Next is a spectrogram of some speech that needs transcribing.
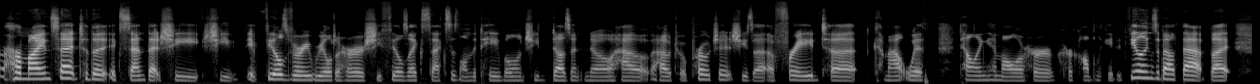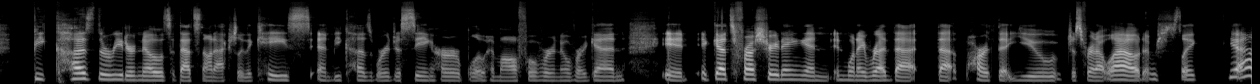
her mindset to the extent that she she it feels very real to her. She feels like sex is on the table and she doesn't know how how to approach it. She's uh, afraid to come out with telling him all of her her complicated feelings about that but because the reader knows that that's not actually the case and because we're just seeing her blow him off over and over again it it gets frustrating and and when i read that that part that you just read out loud i was just like yeah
